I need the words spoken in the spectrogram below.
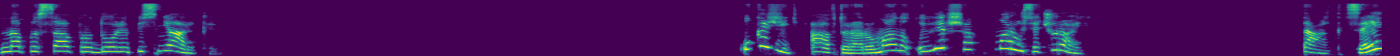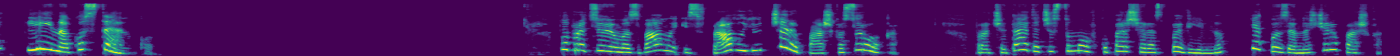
написав про долю піснярки? Укажіть автора роману у віршах Маруся Чурай. Так, це Ліна Костенко. Попрацюємо з вами із вправою черепашка-сорока. Прочитайте чистомовку перший раз повільно, як повземна черепашка,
